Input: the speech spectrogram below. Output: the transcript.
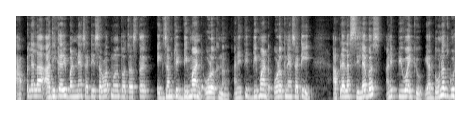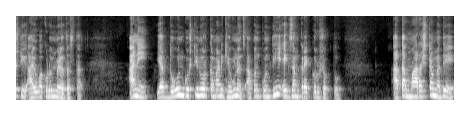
आपल्याला अधिकारी बनण्यासाठी सर्वात महत्त्वाचं असतं एक्झामची डिमांड ओळखणं आणि ती डिमांड ओळखण्यासाठी आपल्याला सिलेबस आणि पी वाय क्यू या दोनच गोष्टी आयोगाकडून मिळत असतात. आणि या दोन गोष्टींवर कमांड घेऊनच आपण कोणतीही एक्झाम क्रॅक करू शकतो. आता महाराष्ट्रामध्ये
